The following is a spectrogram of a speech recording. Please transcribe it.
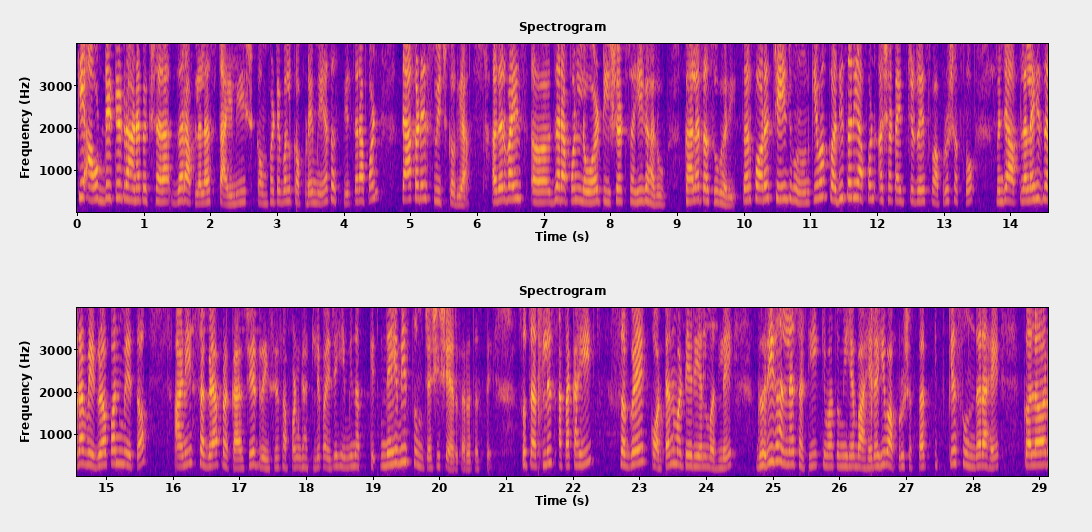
की आउटडेटेड राहण्यापेक्षा जर आपल्याला स्टायलिश कम्फर्टेबल कपडे मिळत असतील तर आपण त्याकडे स्विच करूया. अदरवाईज जर आपण लोअर टी शर्ट्सही घालू घालत असू घरी तर फॉर अ चेंज म्हणून किंवा कधीतरी आपण अशा टाईपचे ड्रेस वापरू शकतो. म्हणजे आपल्यालाही जरा वेगळं पण मिळतं. आणि सगळ्या प्रकारचे ड्रेसेस आपण घातले पाहिजे हे मी नक्की नेहमीच तुमच्याशी शेअर करत असते. सो त्यातलेच आता काही सगळे कॉटन मटेरियलमधले घरी घालण्यासाठी किंवा तुम्ही हे बाहेरही वापरू शकतात. इतके सुंदर आहे. कलर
